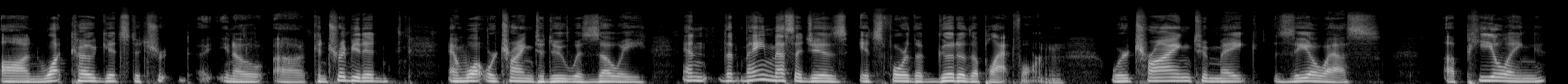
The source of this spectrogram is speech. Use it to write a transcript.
on what code gets to, tr- you know, uh, contributed and what we're trying to do with Zowe. And the main message is it's for the good of the platform. Mm-hmm. We're trying to make ZOS appealing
